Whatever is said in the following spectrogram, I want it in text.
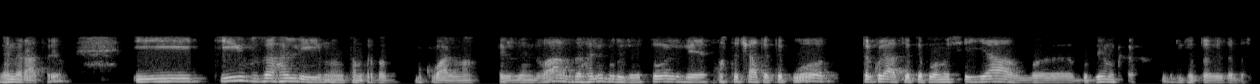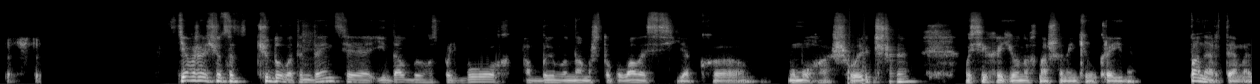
генераторів, і ті, взагалі, ну там треба буквально тиждень-два, взагалі будуть готові постачати тепло. Циркуляцію теплоносія в будинках будуть готові забезпечити. Я вважаю, що це чудова тенденція, і дав би Господь Бог, аби вона масштабувалась як е, умога швидше в усіх регіонах нашої неньки України. Пане Артеме,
